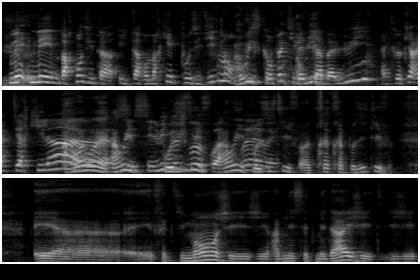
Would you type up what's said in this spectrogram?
je- Mais, mais par contre, il t'a remarqué positivement. Ah oui, Puisqu'en fait, il ah a dit oui. Ah bah lui, avec le caractère qu'il a, Ah ouais, euh, ah oui, c'est lui positif. que je veux. Quoi. Ah oui, Ouais, positif, euh, très très positif. Et, euh, et effectivement, j'ai ramené cette médaille. J'ai,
